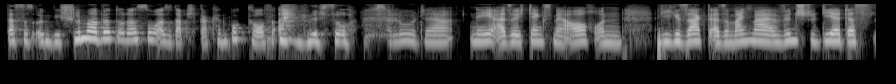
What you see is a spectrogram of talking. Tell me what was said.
dass das irgendwie schlimmer wird oder so. Also da habe ich gar keinen Bock drauf eigentlich so. Absolut, ja. Nee, also ich denke es mir auch. Und wie gesagt, also manchmal wünschst du dir, dass,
